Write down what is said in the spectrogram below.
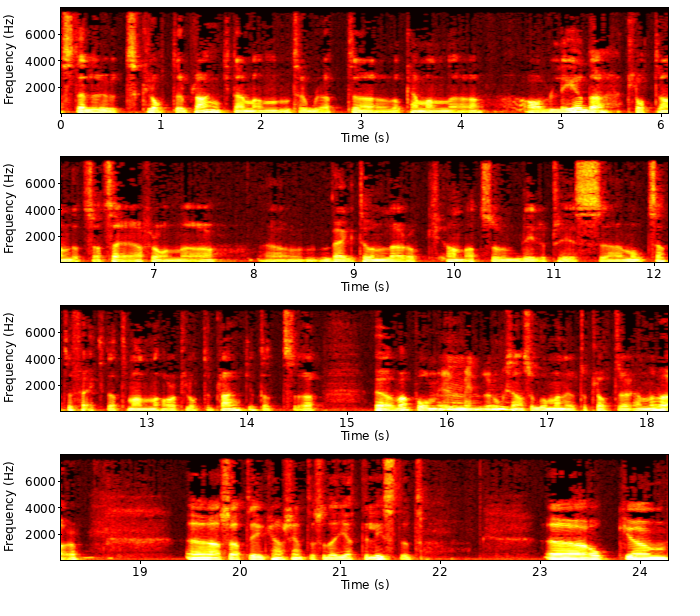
ställer ut klotterplank där man tror att då kan man avleda klottrandet så att säga från vägtunnlar och annat så blir det precis motsatt effekt att man har klotterplanket att öva på mer eller mindre och sen så går man ut och klottrar ännu värre. Eh, så att det är kanske inte så där jättelistigt. Eh, och ehm,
